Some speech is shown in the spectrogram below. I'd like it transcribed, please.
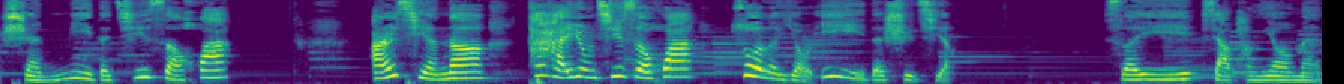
神秘的七色花，而且呢，她还用七色花。做了有意义的事情，所以小朋友们，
